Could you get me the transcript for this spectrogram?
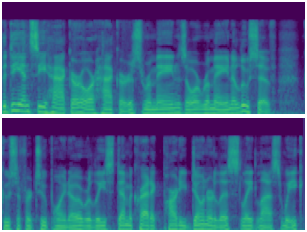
The DNC hacker or hackers remains or remain elusive. Guccifer 2.0 released Democratic Party donor lists late last week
